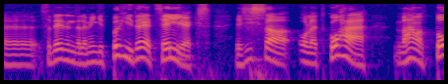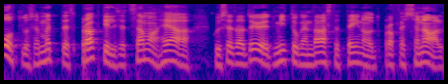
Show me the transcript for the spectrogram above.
sa teed endale mingid põhitõed selgeks ja siis sa oled kohe vähemalt tootluse mõttes praktiliselt sama hea, kui seda tööd mitukümmend aastat teinud professionaal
